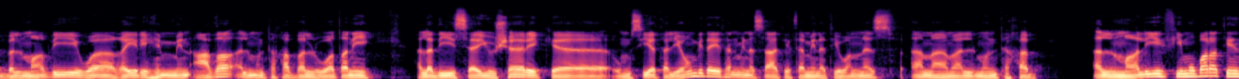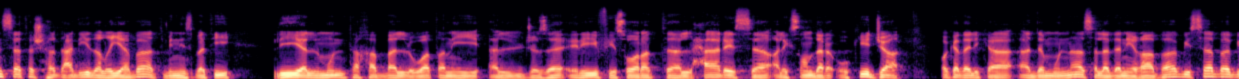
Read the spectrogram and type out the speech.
بالماضي وغيرهم من أعضاء المنتخب الوطني الذي سيشارك أمسية اليوم بداية من الساعة الثامنة والنصف أمام المنتخب المالي. في مباراة ستشهد عديد الغيابات بالنسبة للمنتخب الوطني الجزائري. في صورة الحارس ألكسندر أوكيجا وكذلك آدم الناس اللذان غابا بسبب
